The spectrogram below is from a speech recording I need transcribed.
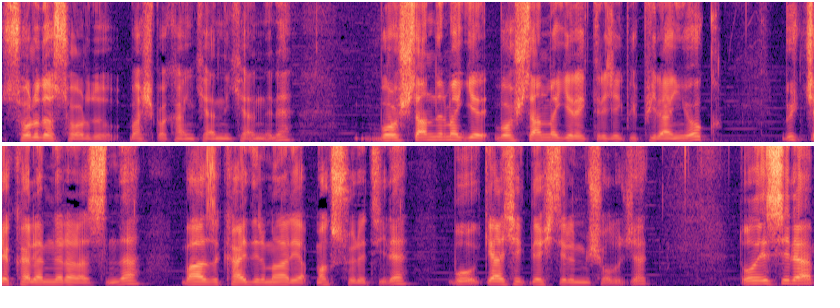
soru da sordu başbakan kendi kendine. Borçlandırma borçlanma gerektirecek bir plan yok. Bütçe kalemleri arasında bazı kaydırmalar yapmak suretiyle bu gerçekleştirilmiş olacak. Dolayısıyla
